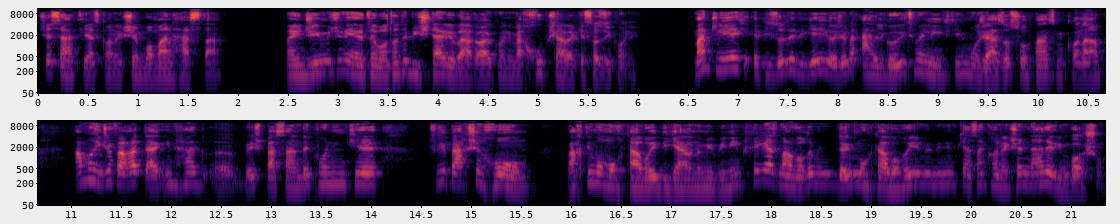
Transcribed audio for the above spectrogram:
چه سطحی از connection با من هستن. و اینجوری می‌تونی ارتباطات بیشتری برقرار کنی و خوب شبکه سازی کنی. من توی یک اپیزود دیگه راجع به الگوریتم لینکدین مجزا صحبت می‌کنم. اما اینجا فقط در این حد بهش بسنده کنیم که توی بخش home وقتی ما محتوای دیگران رو می‌بینیم خیلی از مواقع داریم محتواهایی می‌بینیم که اصلا connection نداریم باشون.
